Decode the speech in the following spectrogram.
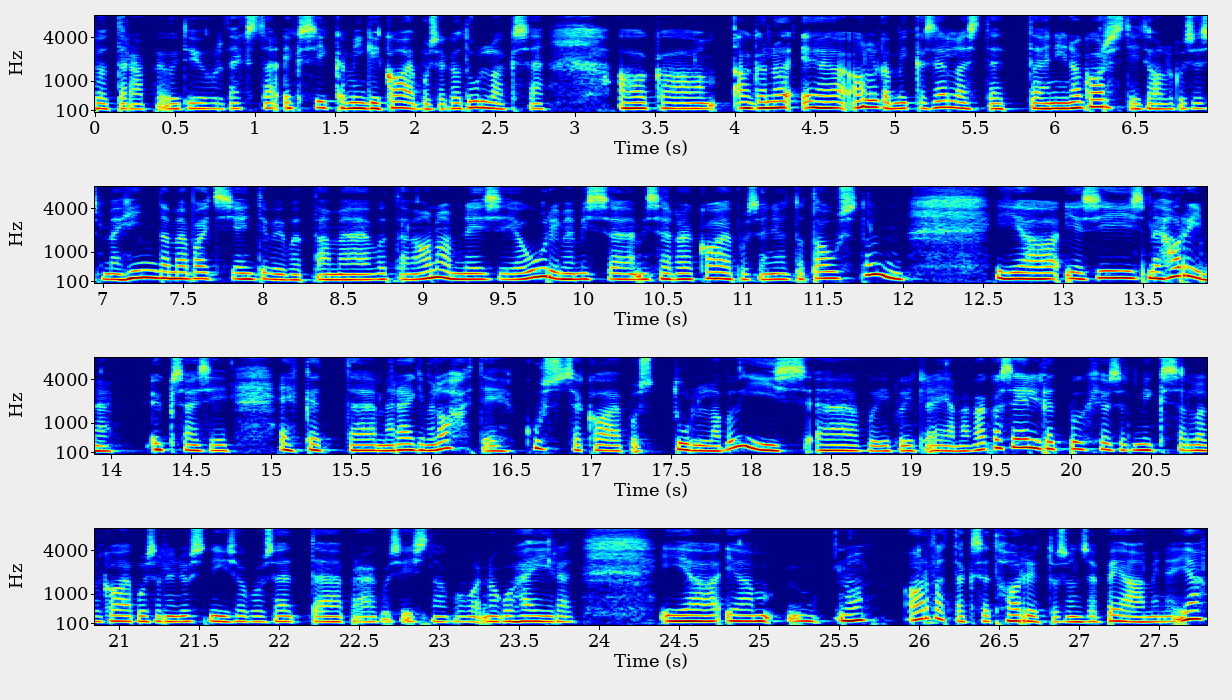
füsioterapeudi juurde, eks ta, eks ikka mingi kaebusega tullakse. aga, aga no algab ikka sellest, et nii nagu arstid alguses me hindame patsienti või võtame, võtame anamneesi ja uurime, mis mis selle kaebuse nii-öelda taust on. ja, ja siis me harime üks asi, ehk et äh, me räägime lahti, kust see kaebus tulla võis äh, või, või leiame väga selged põhjused, miks sellel kaebusel on just niisugused äh, praegu siis nagu, nagu häired. ja, ja noh, arvatakse, et harjutus on see peamine, jah,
